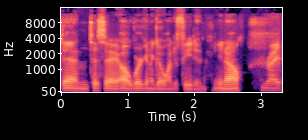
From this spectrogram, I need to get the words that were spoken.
than to say, "Oh, we're going to go undefeated." You know, right?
